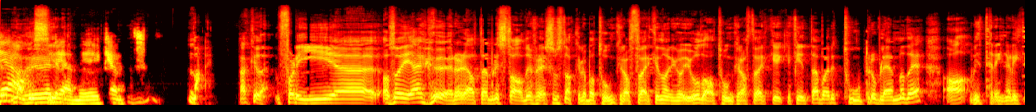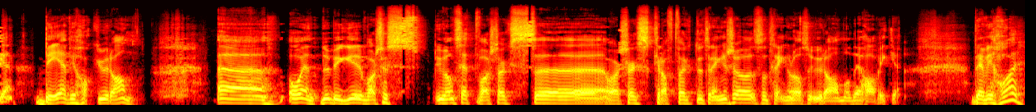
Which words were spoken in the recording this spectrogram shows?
det er vi vel enig i, Kent? Nei. Det er ikke det. Fordi, uh, altså Jeg hører det at det blir stadig flere som snakker om atomkraftverk i Norge. Og jo da, atomkraftverk er ikke fint. Det er bare to problemer med det. A. Vi trenger det ikke. B. Vi har ikke uran. Uh, og enten du bygger hva slags, Uansett hva slags, uh, hva slags kraftverk du trenger, så, så, trenger du altså uran, og det har vi ikke. Det vi har,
